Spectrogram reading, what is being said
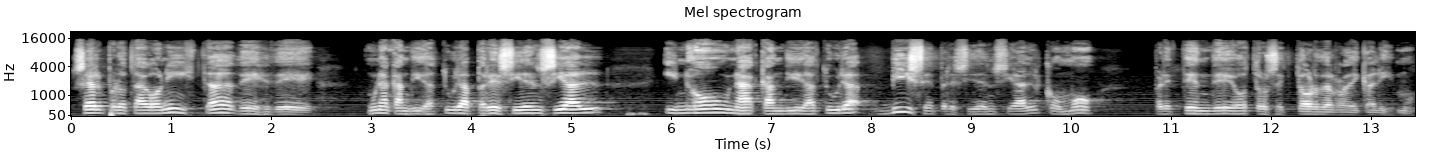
ser protagonista desde una candidatura presidencial y no una candidatura vicepresidencial como pretende otro sector del radicalismo.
